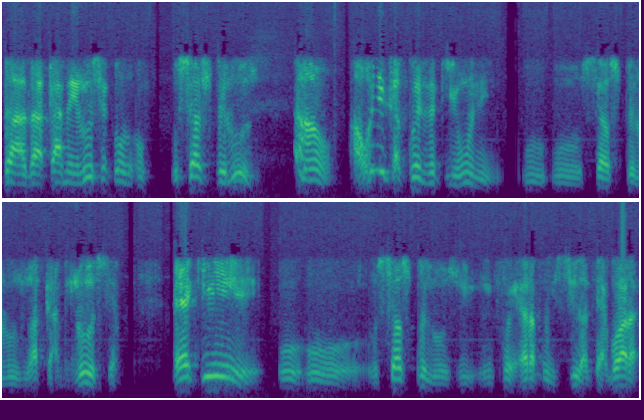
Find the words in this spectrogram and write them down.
da, da Carmen Lúcia com o, o Celso Peluso? Não, a única coisa que une o, o Celso Peluso à Carmen Lúcia é que o, o, o Celso Peluso foi, era conhecido até agora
